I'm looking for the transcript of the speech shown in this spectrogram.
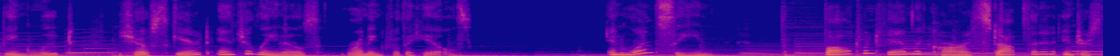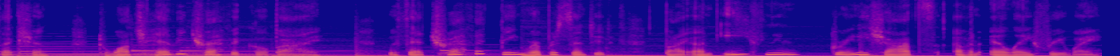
being looped to show scared Angelinos running for the hills. In one scene, the Baldwin family car stops at an intersection to watch heavy traffic go by, with that traffic being represented by uneven, grainy shots of an LA freeway.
